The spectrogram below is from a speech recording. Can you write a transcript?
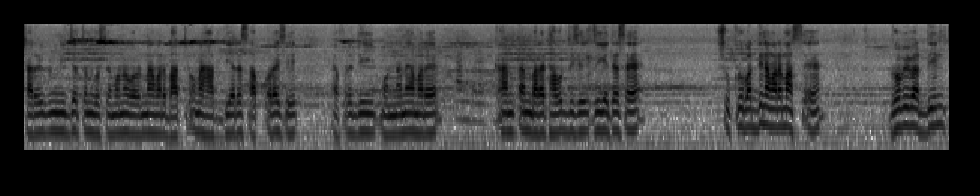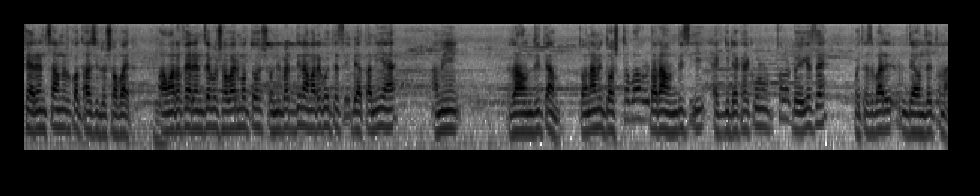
শারীরিক নির্যাতন করছে মনে করেন না আমার বাথরুমে হাত দিয়ে সাফ করাইছে। তারপরে দি মন্নানে আমারে কান টান বাড়ায় থাপড় দিছে জিগাইতেছে। শুক্রবার দিন আমার মারছে। রবিবার দিন ফেরেন্স সামনের কথা ছিল সবার। আমারও ফেরেন্স যাব সবার মতো। শনিবার দিন আমারে কইতেছে বেতা নিয়ে আমি রাউন্ড দিতাম। তখন আমি দশটা বারোটা রাউন্ড দিছি এক দুইটা খাই ফলাট হয়ে গেছে। কইতেছে বাড়ি দেওয়ান যেত না।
